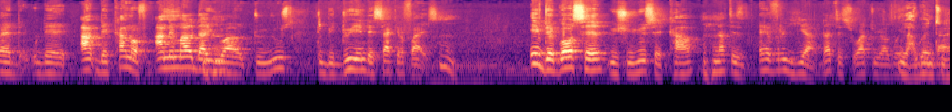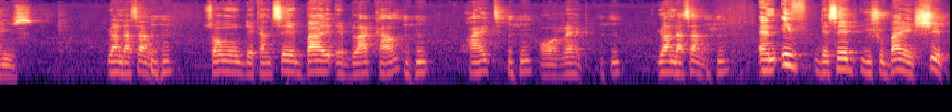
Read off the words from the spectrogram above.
uh, the uh, the kind of animal that you are to use to be doing the sacrifice. If the God said you should use a cow, mm-hmm. that is every year. That is what you are going You to are going to use. You understand? Mm-hmm. Some they can say buy a black cow, mm-hmm. white or red. You understand? And if they said you should buy a sheep,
